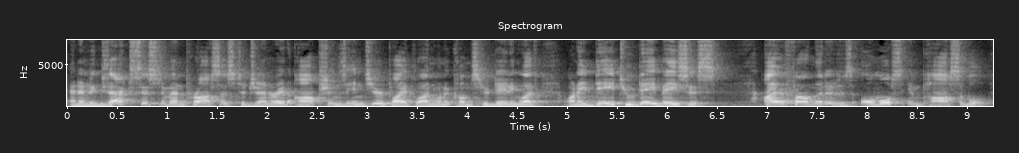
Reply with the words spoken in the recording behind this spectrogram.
and an exact system and process to generate options into your pipeline when it comes to your dating life on a day-to-day basis, I have found that it is almost impossible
